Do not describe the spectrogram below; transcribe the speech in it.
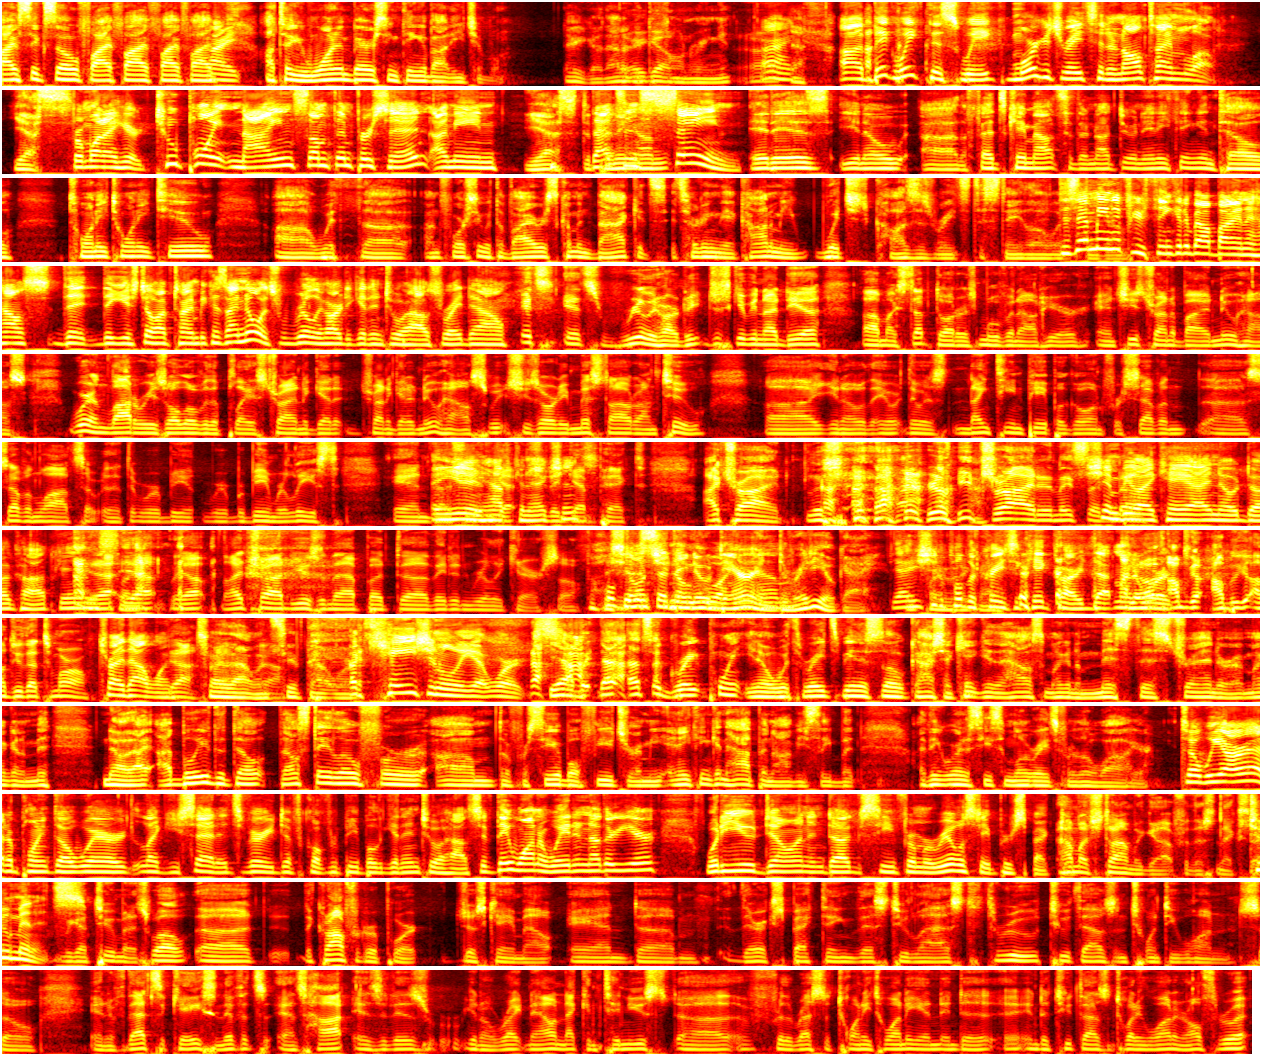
480-560-5555. All right. I'll tell you one embarrassing thing about each of them. There you go. That'll There get you the go. phone ringing. All right. Uh, big week this week. Mortgage rates hit an all time low. Yes. From what I hear, two point nine something percent. I mean, Yes. that's Depending on insane. It is, you know, uh, the feds came out, said they're not doing anything until 2022. Uh, with uh, unfortunately with the virus coming back, it's it's hurting the economy, which causes rates to stay low. Does that mean if you're thinking about buying a house that, that you still have time? Because I know it's really hard to get into a house right now. It's it's really hard. To just give you an idea, uh, my stepdaughter is moving out here, and she's trying to buy a new house. We're in lotteries all over the place trying to get it, trying to get a new house. We, she's already missed out on two. Uh, you know, they were, there was 19 people going for seven uh, seven lots that, that were being were, were being released, and, uh, And you she didn't have get, She didn't connections? get picked. I tried. I really tried, and they said Shouldn't be like, hey, I know Doug Hopkins. Yeah, Like, yeah, yeah. I tried using that, but uh, they didn't really care. So The whole should have don't you said know they know who Darren, the radio guy. Yeah, you should have pulled the guy. crazy kid card. That might you have worked. I'm gonna, I'll, be, I'll do that tomorrow. Try that one. Yeah, Try that one. Yeah. See if that works. Occasionally it works. yeah, but that, that's a great point. You know, with rates being as low, gosh, I can't get in the house. Am I going to miss this trend, or am I going to miss? No, I, I believe that they'll they'll stay low for um, the foreseeable future. I mean, anything can happen, obviously, but I think we're going to see some low rates for a little while here. So we are at a point though where, like you said, it's very difficult for people to get into a house. If they want to wait another year, what do you, Dylan and Doug, see from a real estate perspective? How much time we got for this next? Two segment? minutes. We got two minutes. Well, uh, the Cromford report just came out, and um, they're expecting this to last through 2021. So, and if that's the case, and if it's as hot as it is, you know, right now, and that continues uh, for the rest of 2020 and into into 2021 and all through it.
